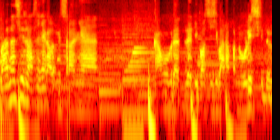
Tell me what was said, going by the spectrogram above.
mana sih rasanya kalau misalnya kamu berada di posisi para penulis gitu?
